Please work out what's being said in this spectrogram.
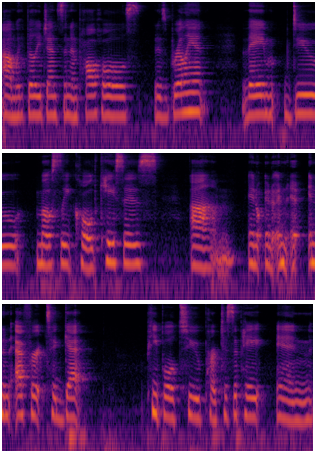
um, with Billy Jensen and Paul Holes, it is brilliant. They do mostly cold cases um, in, in, in an effort to get people to participate in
